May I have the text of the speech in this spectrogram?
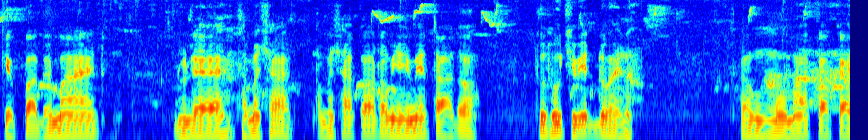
เก็บกวาใบไม้ ดูแลธรรมชาติ ธรรมชาติก็ต้องมีเมตตาต่อทุกๆชีวิตด้วยนะทั้งหมูหมากาไก่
